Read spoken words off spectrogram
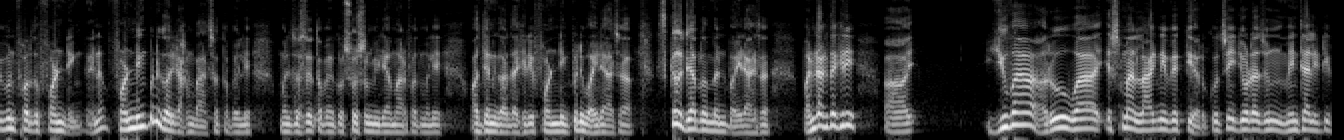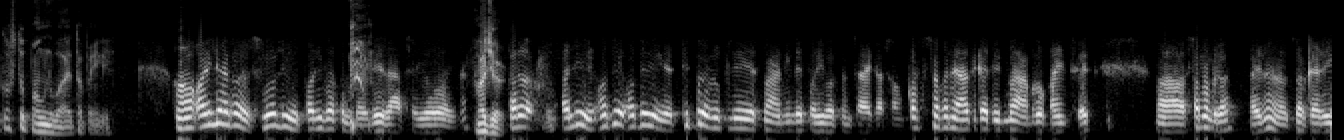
even for the funding होइन? फन्डिङ पनि गरिराख्नु भएको छ तपाईँले। मैले जस्तै तपाईँको सोसियल मिडिया मार्फत मैले अध्ययन गर्दाखेरि फन्डिङ पनि भइरहेछ स्किल डेभलपमेन्ट भइरहेछ। भनिराख्दाखेरि युवाहरू वा यसमा लाग्ने व्यक्तिहरूको चाहिँ एउटा जुन मेन्टालिटी कस्तो पाउनुभयो तपाईँले? अहिले अब स्लोली परिवर्तन भइ नै रहेछ यो होइन? तर अलि अझै अझै तीव्र रूपले यसमा हामीले परिवर्तन चाहेका छौँ। कस्तो छ भने आजका दिनमा हाम्रो माइन्ड सेट समग्र होइन? सरकारी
